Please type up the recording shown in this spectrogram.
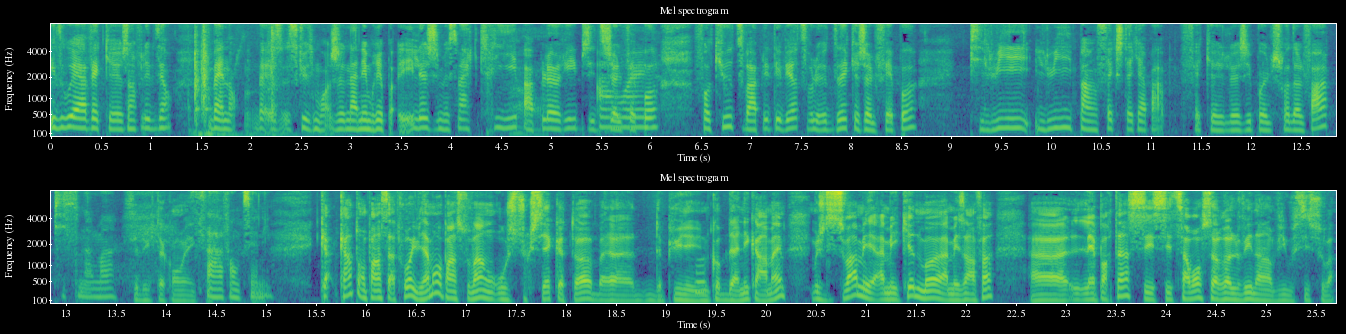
Il dit oui avec euh, Jean-Philippe Dion. Ben non, ben excuse-moi, je n'animerai pas. Et là, je me suis mis à crier, puis à pleurer, puis j'ai dit Ah je le fais ouais. pas. Fuck you, tu vas appeler TVA, tu vas lui dire que je le fais pas. Puis lui, lui, il pensait que j'étais capable. Fait que là, j'ai pas eu le choix de le faire, puis finalement, C'est lui qui t'a convaincu. ça a fonctionné. Quand, quand on pense à toi, évidemment, on pense souvent au succès que tu as depuis une couple d'années quand même. Moi, je dis souvent à mes, à mes kids, moi, à mes enfants, euh, l'important, c'est de savoir se relever dans la vie aussi souvent.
